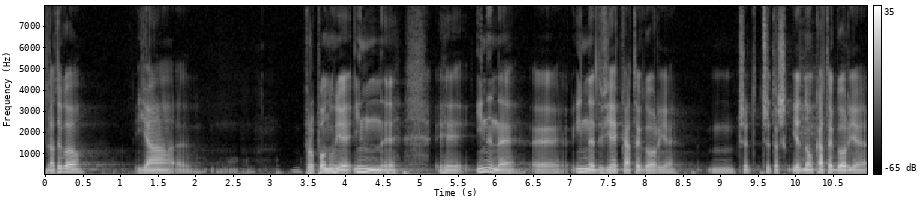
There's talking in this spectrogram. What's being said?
Dlatego ja proponuję inny, inne, inne dwie kategorie, czy, czy też jedną kategorię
